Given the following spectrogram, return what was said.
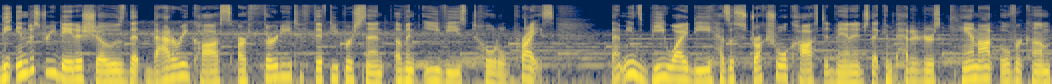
The industry data shows that battery costs are 30 to 50% of an EV's total price. That means BYD has a structural cost advantage that competitors cannot overcome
